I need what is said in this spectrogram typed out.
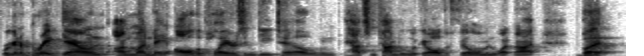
We're going to break down on Monday all the players in detail and have some time to look at all the film and whatnot. But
